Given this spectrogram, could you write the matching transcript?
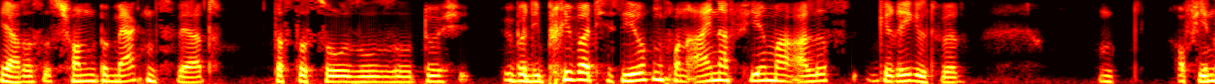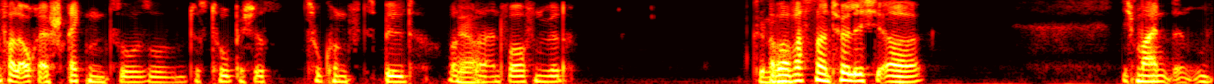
ja, das ist schon bemerkenswert, dass das so so so durch über die Privatisierung von einer Firma alles geregelt wird. Und auf jeden Fall auch erschreckend, so so dystopisches Zukunftsbild, was ja. da entworfen wird. Genau. Aber was natürlich, äh, ich meine,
